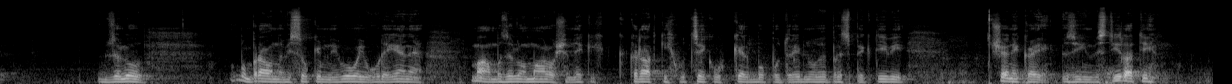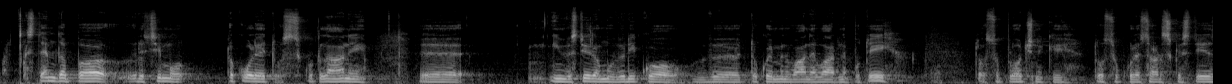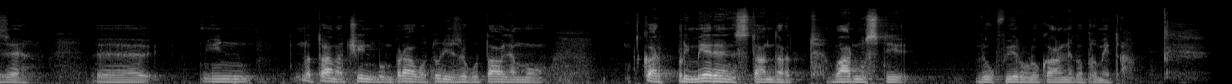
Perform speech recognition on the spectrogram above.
zelo bom prav na visokem nivoju urejene, imamo zelo malo še nekih kratkih odsekov, ker bo potrebno v perspektivi še nekaj zinvestirati. S tem, da pa recimo tako letos kot lani eh, investiramo veliko v tako imenovane varne poti, to so pločniki, to so kolesarske steze eh, in na ta način, bom pravo, tudi zagotavljamo kar primeren standard varnosti v okviru lokalnega prometa.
